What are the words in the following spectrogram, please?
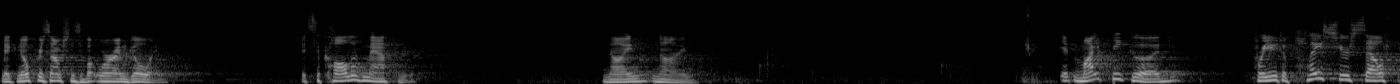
Make no presumptions about where I'm going. It's the call of Matthew 9 9. It might be good for you to place yourself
